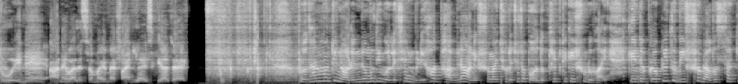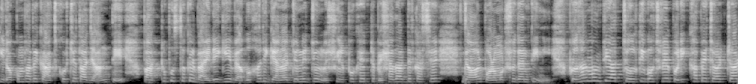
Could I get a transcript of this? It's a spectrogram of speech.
तो इन्हें आने वाले समय में फाइनलाइज किया जाएगा প্রধানমন্ত্রী নরেন্দ্র মোদী বলেছেন বৃহৎ ভাবনা অনেক সময় ছোট ছোট পদক্ষেপ থেকে শুরু হয় কিন্তু প্রকৃত বিশ্ব ব্যবস্থা কিরকম ভাবে কাজ করছে তা জানতে পাঠ্যপুস্তকের বাইরে গিয়ে ব্যবহারিক জ্ঞানার্জনের জন্য শিল্পক্ষেত্রে পেশাদারদের কাছে যাওয়ার পরামর্শ দেন তিনি প্রধানমন্ত্রী আজ চলতি বছরের পরীক্ষা পে চর্চার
